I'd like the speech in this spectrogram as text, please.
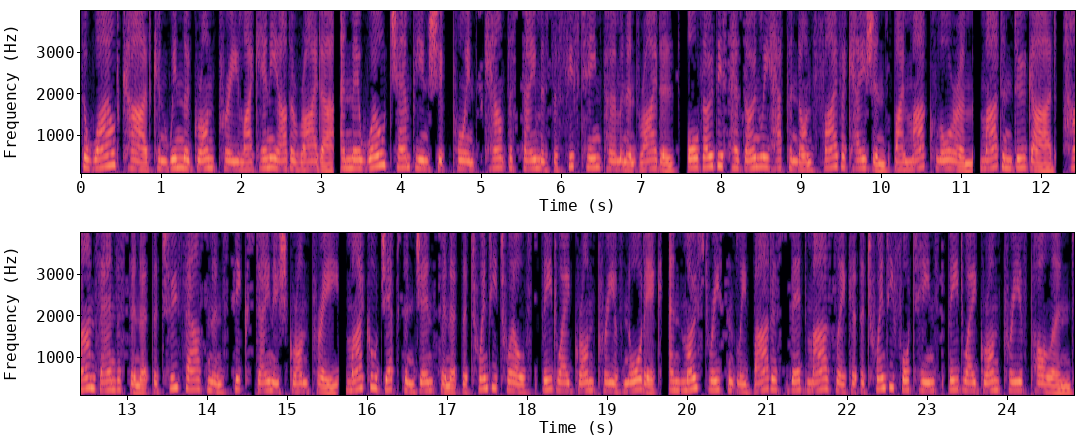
The wild card can win the Grand Prix like any other rider, and their World Championship points count the same as the 15 permanent riders, although this has only happened on five occasions by Mark Loram, Martin Dugard, Hans Andersen at the 2006 Danish Grand Prix, Michael Jepsen Jensen at the 2012 Speedway Grand Prix of Nordic, and most recently Bartosz Zmarzlik at the 2014 Speedway Grand Prix of Poland.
